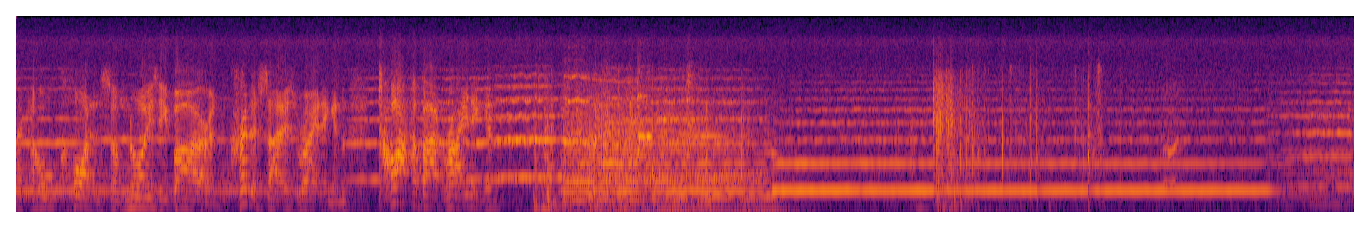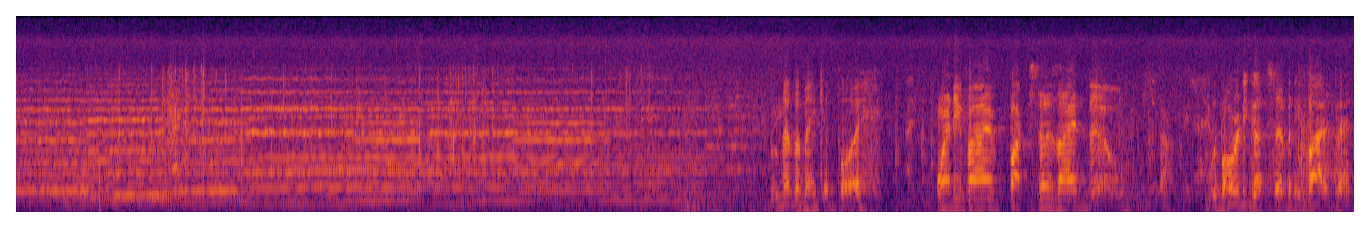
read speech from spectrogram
I can hold court in some noisy bar and criticize writing and talk about writing and... You'll never make it, boy. 25 bucks says I do. We've already got 75 bets.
